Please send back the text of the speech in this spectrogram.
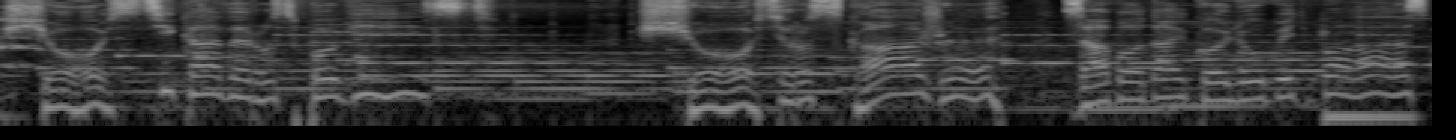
щось цікаве розповість, щось розкаже. Забодайко любить вас,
